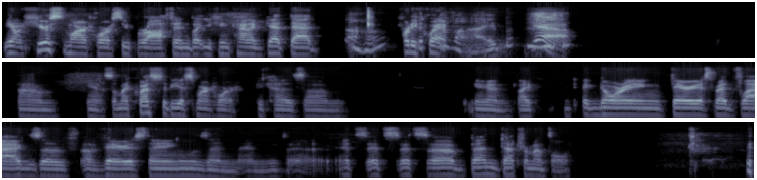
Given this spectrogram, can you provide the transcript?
you don't hear smart whore super often, but you can kind of get that uh huh. pretty quick. vibe. Yeah. Um, yeah. So my quest to be a smart whore because um, again, like ignoring various red flags of, of various things and and uh, it's it's it's uh, been detrimental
